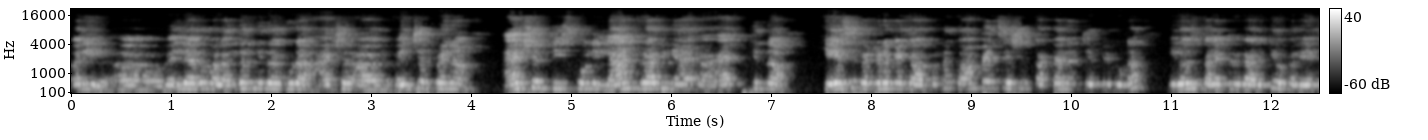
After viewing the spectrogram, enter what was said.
మరి వెళ్ళారు. వాళ్ళందరి మీద కూడా యాక్షన్ వెంచర్ పైన యాక్షన్ తీసుకొని ల్యాండ్ గ్రాబింగ్ యాక్ట్ కింద కేసు పెట్టడమే కాకుండా కాంపెన్సేషన్ కట్టాలని చెప్పి కూడా ఈ రోజు కలెక్టర్ గారికి ఒక లేఖ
